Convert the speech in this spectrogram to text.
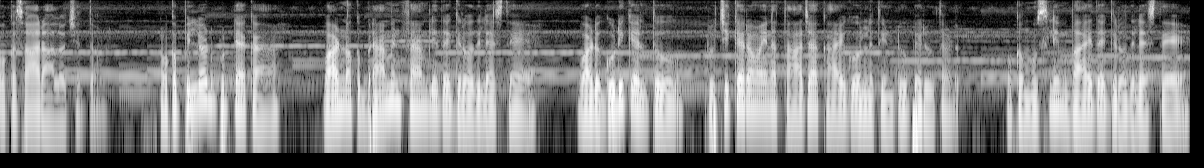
ఒకసారి ఆలోచిద్దాం. ఒక పిల్లోడు పుట్టాక వాడిని ఒక బ్రాహ్మిన్ ఫ్యామిలీ దగ్గర వదిలేస్తే వాడు గుడికెళ్తూ రుచికరమైన తాజా కాయగూరలు తింటూ పెరుగుతాడు. ఒక ముస్లిం బాయ్ దగ్గర వదిలేస్తే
